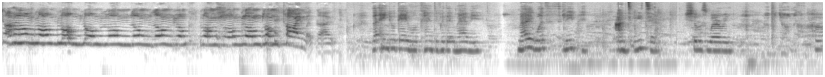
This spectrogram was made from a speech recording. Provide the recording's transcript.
long, long, long, long, long, long, long, long, long, long, long, long time ago. The angel Gabriel came to visit Mary. Mary was sleeping. and eating. She was wearing her,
